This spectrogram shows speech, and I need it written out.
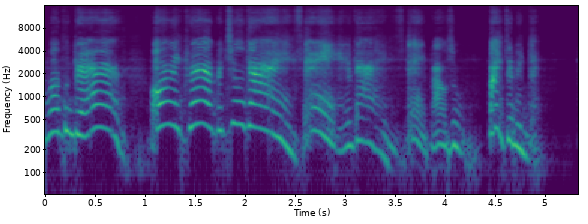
Welcome to Earth. Holy crap, it's you guys. Hey, you guys. Hey, Bowser, bite them in.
